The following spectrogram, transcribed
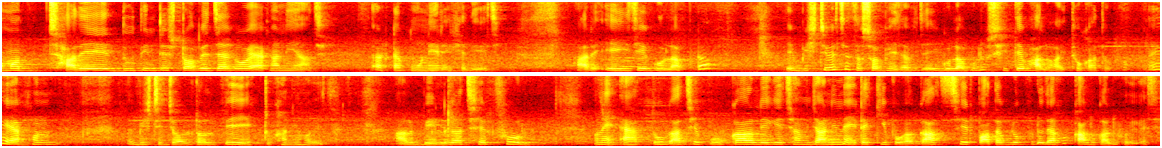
আমার ছাদে দু তিনটে স্টবের জায়গাও একা নিয়ে আছে। একটা কোণে রেখে দিয়েছে। আর এই যে গোলাপটা, এই বৃষ্টি হয়েছে তো সব ভেজা ভেজা। এই গোলাপগুলো শীতে ভালো হয়, থোকা থোকা। এই এখন বৃষ্টির জল টল পেয়ে একটুখানি হয়েছে। আর বেল গাছের ফুল মানে এত গাছে পোকা লেগেছে, আমি জানি না এটা কী পোকা। গাছের পাতাগুলো পুরো দেখো কালো কালো হয়ে গেছে।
